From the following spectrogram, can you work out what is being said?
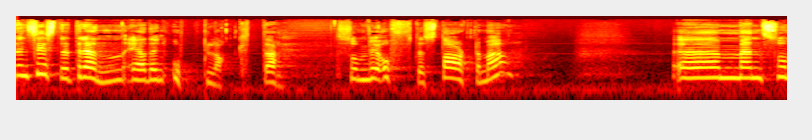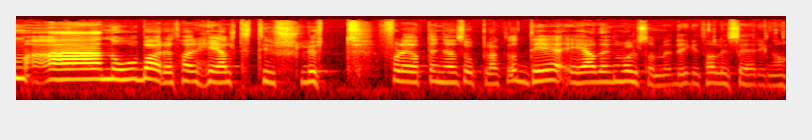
Den siste trenden er den opplagte som vi ofte starter med, eh, men som jeg nå bare tar helt til slutt, fordi at den er så opplagt. Og det er den voldsomme digitaliseringa.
